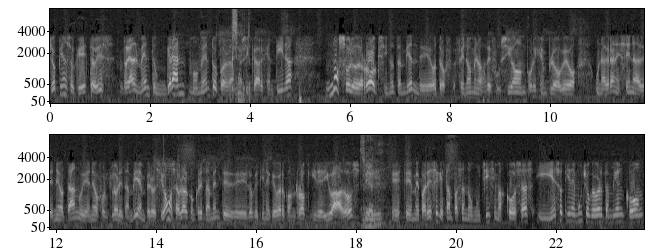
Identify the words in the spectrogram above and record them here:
yo pienso que esto es realmente un gran momento para la Exacto. música argentina, no solo de rock, sino también de otros fenómenos de fusión. Por ejemplo, veo una gran escena de neotango y de neofolclore también. Pero si vamos a hablar concretamente de lo que tiene que ver con rock y derivados, este, me parece que están pasando muchísimas cosas y eso tiene mucho que ver también con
